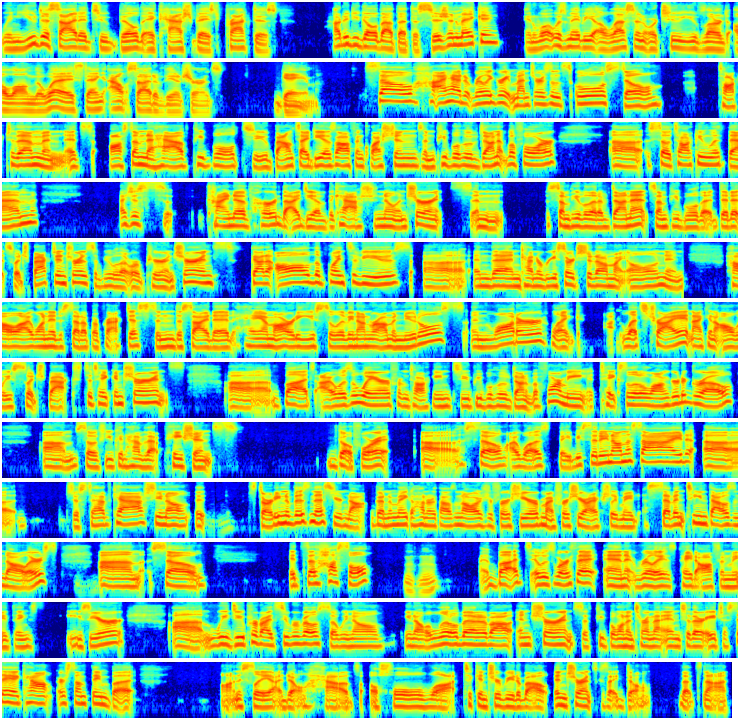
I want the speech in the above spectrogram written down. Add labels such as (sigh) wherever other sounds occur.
When you decided to build a cash based practice, how did you go about that decision making? And what was maybe a lesson or two you've learned along the way, staying outside of the insurance game? So I had really great mentors in school, still talk to them. And it's awesome to have people to bounce ideas off and questions and people who've done it before. Uh, so talking with them, I just kind of heard the idea of the cash and no insurance. And some people that have done it, some people that did it switch back to insurance, some people that were pure insurance, got all the points of views, uh, and then kind of researched it on my own and how I wanted to set up a practice and decided, hey, I'm already used to living on ramen noodles and water. Like, let's try it. And I can always switch back to take insurance. Uh, but I was aware from talking to people who have done it before me, it takes a little longer to grow. Um, so if you can have that patience, go for it. Uh, so I was babysitting on the side uh, just to have cash. You know, it, starting a business, you're not going to make $100,000 your first year. My first year, I actually made $17,000. Um, so it's a hustle, Mm-hmm. But it was worth it. And it really has paid off and made things easier. Um, we do provide super bills. So we know, you know, a little bit about insurance if people want to turn that into their HSA account or something. But honestly, I don't have a whole lot to contribute about insurance because I don't. That's not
